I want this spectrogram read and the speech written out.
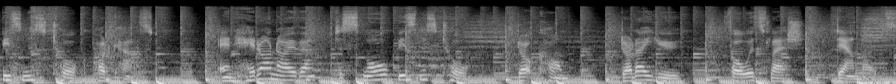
Business Talk podcast and head on over to smallbusinesstalk.com.au forward slash downloads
